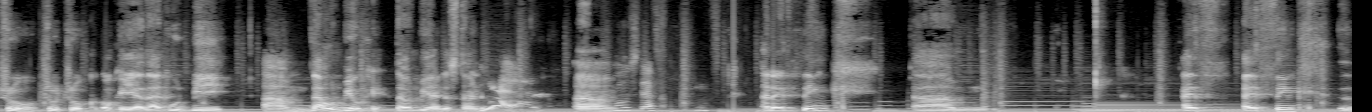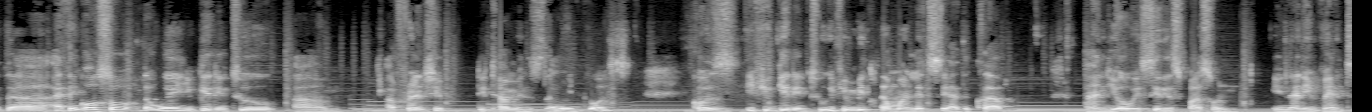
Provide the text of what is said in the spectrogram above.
True. True. True. Okay. Yeah. That would be. Um. That would be okay. That would be understandable. Yeah, Um. most definitely. and I think um, I th- I think that I think also the way you get into um, a friendship determines the way it goes. Because if you get into if you meet someone, let's say at the club, and you always see this person in an event,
